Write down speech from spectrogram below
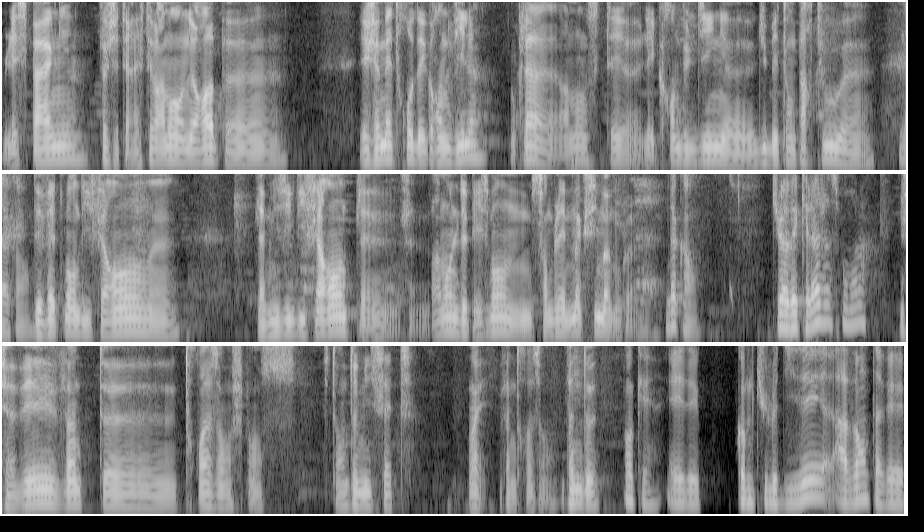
l'Espagne. Enfin, j'étais resté vraiment en Europe euh, et jamais trop des grandes villes. Donc là, vraiment, c'était les grands buildings, du béton partout, des vêtements différents, la musique différente. le- vraiment, le dépaysement me semblait maximum. D'accord. Tu avais quel âge à ce moment-là? J'avais 23 ans, je pense. C'était en 2007. Ouais, 23 ans. 22. Ok. Et des- comme tu le disais, avant, tu n'avais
